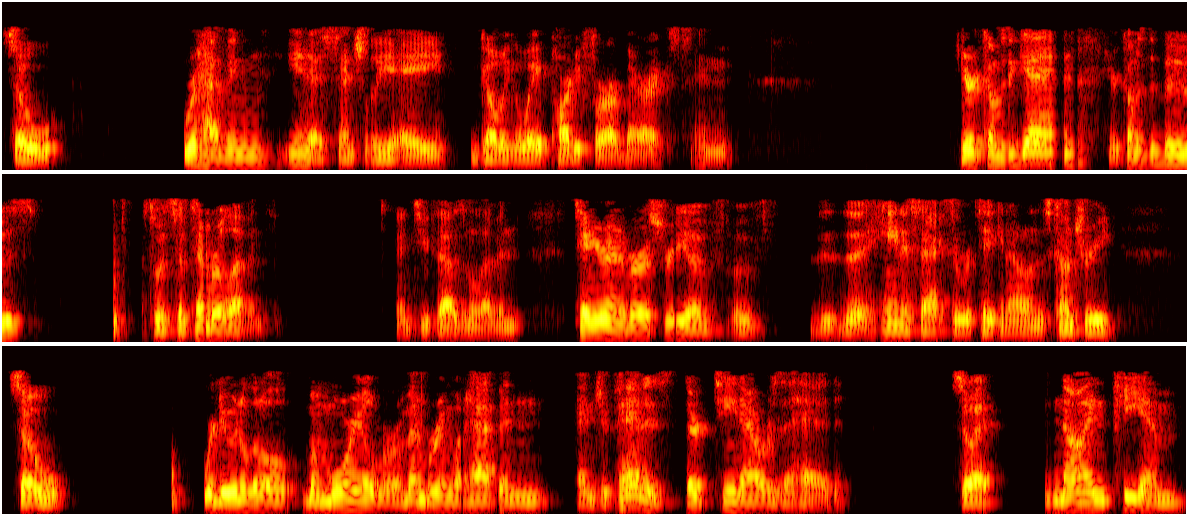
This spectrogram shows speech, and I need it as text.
So we're having, you know, essentially a going away party for our barracks. And here it comes again. Here comes the booze. So it's September 11th in 2011, 10 year anniversary of, of the, the heinous acts that were taken out on this country. So we're doing a little memorial. We're remembering what happened, and Japan is 13 hours ahead. So at 9 p.m.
